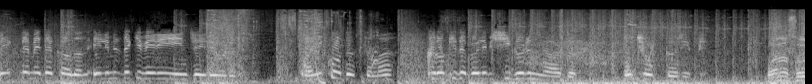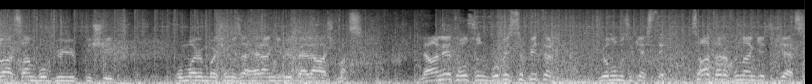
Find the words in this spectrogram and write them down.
Beklemede kalın. Elimizdeki veriyi inceliyoruz. Panik odası mı? Kroki'de böyle bir şey görünmüyordu. Bu çok garip. Bana sorarsan bu büyük bir şey. Umarım başımıza herhangi bir bela açmaz. Lanet olsun bu bir spitter. Yolumuzu kesti. Sağ tarafından geçeceğiz.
